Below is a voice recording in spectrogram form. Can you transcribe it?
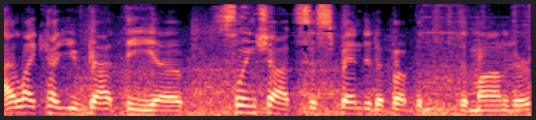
I like how you've got the uh, slingshot suspended above the, the monitor.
